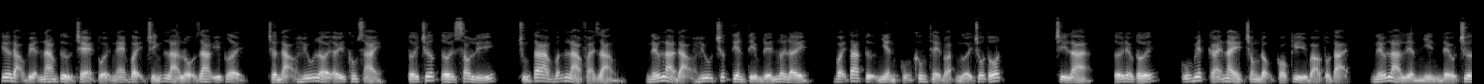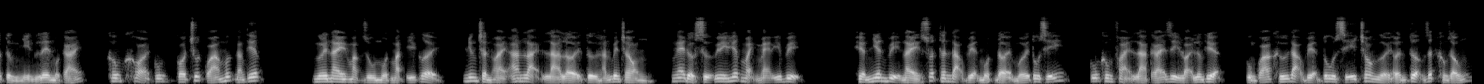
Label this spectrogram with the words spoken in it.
Kia đạo viện nam tử trẻ tuổi nghe vậy chính là lộ ra ý cười, trần đạo hữu lời ấy không sai, tới trước tới sau lý chúng ta vẫn là phải giảng, nếu là đạo hữu trước tiên tìm đến nơi đây, vậy ta tự nhiên cũng không thể đoạt người chỗ tốt. Chỉ là, tới đều tới, cũng biết cái này trong động có kỳ bảo tồn tại, nếu là liền nhìn đều chưa từng nhìn lên một cái, không khỏi cũng có chút quá mức đáng tiếc. Người này mặc dù một mặt ý cười, nhưng trần hoài an lại là lời từ hắn bên trong, nghe được sự uy hiếp mạnh mẽ ý vị. Hiển nhiên vị này xuất thân đạo viện một đời mới tu sĩ, cũng không phải là cái gì loại lương thiện, cùng quá khứ đạo viện tu sĩ cho người ấn tượng rất không giống.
